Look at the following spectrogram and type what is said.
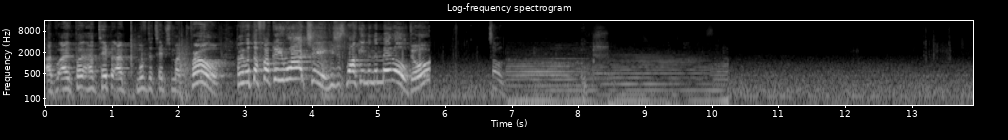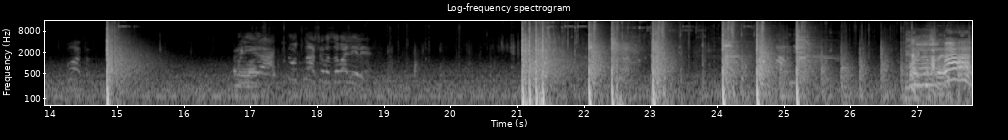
I, I put have tape. I moved the tape to my bro. I mean, what the fuck are you watching? You're just walking in the middle, dude. It's all. Any luck? Блядь, тут нашего завалили! Ah!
